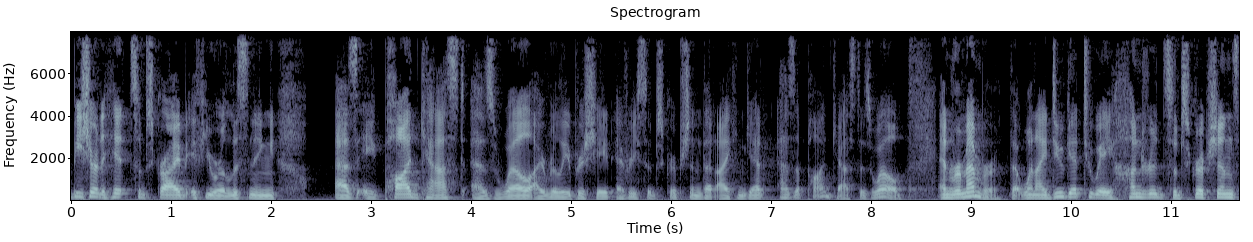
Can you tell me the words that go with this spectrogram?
Be sure to hit subscribe if you are listening as a podcast as well. I really appreciate every subscription that I can get as a podcast as well. And remember that when I do get to a hundred subscriptions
